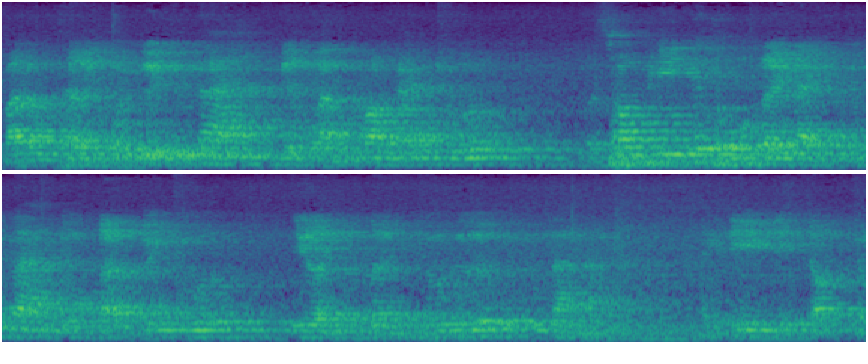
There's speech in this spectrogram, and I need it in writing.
Và đồng thời mỗi người chúng ta được làm con cái Chúa. Và sau khi kết thúc cuộc đời này, chúng ta được ở với Chúa, như là lời Chúa hứa của chúng ta hãy đi để chọn chỗ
